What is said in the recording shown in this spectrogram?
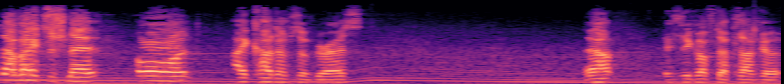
Da war ich zu schnell. Und I cut him some grass. Ja, ich lieg auf der Planke.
